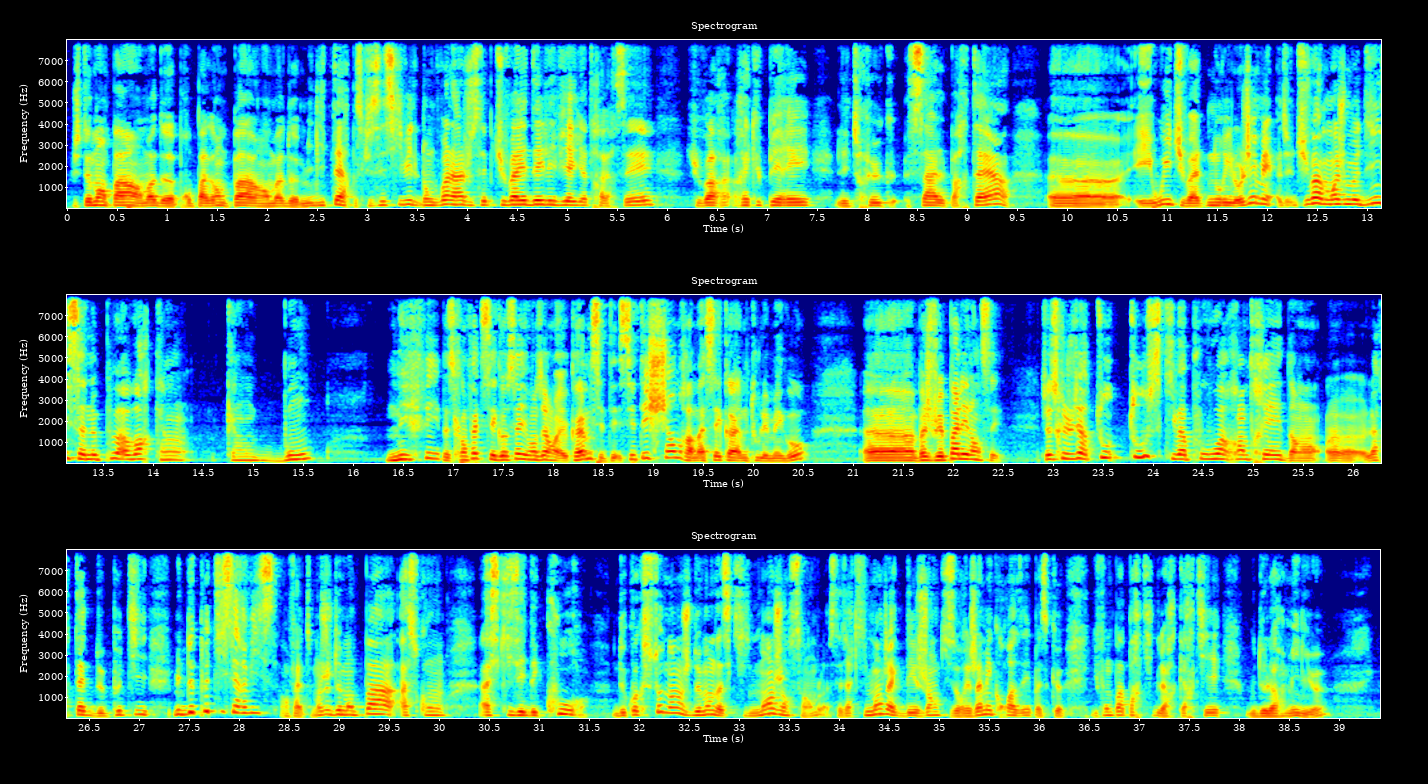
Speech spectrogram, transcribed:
Justement, pas en mode propagande, pas en mode militaire, parce que c'est civil. Donc voilà, je sais que tu vas aider les vieilles à traverser, tu vas récupérer les trucs sales par terre, euh, et oui, tu vas être nourri, logé, mais tu vois, moi je me dis, ça ne peut avoir qu'un qu'un bon effet. Parce qu'en fait, ces gosses-là, ils vont se dire, quand même, c'était, c'était chiant de ramasser quand même tous les mégots. Euh, bah, je vais pas les lancer. Tu vois ce que je veux dire? Tout, tout ce qui va pouvoir rentrer dans euh, leur tête de petits, mais de petits services en fait. Moi, je demande pas à ce qu'on, à ce qu'ils aient des cours de quoi que ce soit. Non, je demande à ce qu'ils mangent ensemble, c'est-à-dire qu'ils mangent avec des gens qu'ils auraient jamais croisés parce que ils font pas partie de leur quartier ou de leur milieu,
